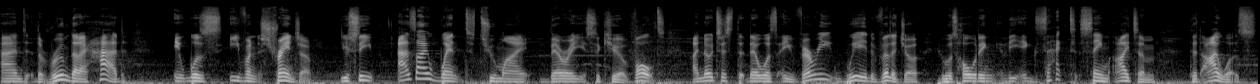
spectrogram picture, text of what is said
and the room that I had, it was even stranger. You see, as I went to my very secure vault, I noticed that there was a very weird villager who was holding the exact same item that I was,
